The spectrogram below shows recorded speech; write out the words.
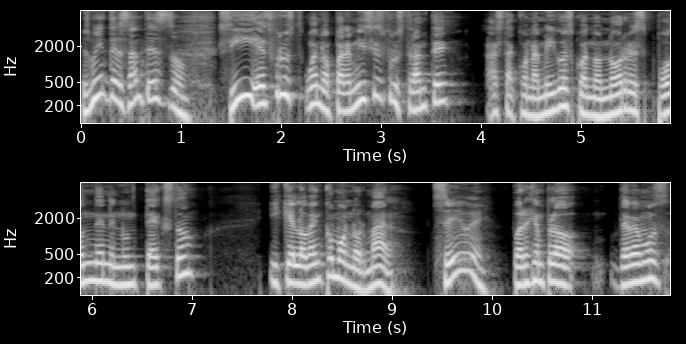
Es muy interesante eso. Sí, es frustrante. Bueno, para mí sí es frustrante, hasta con amigos, cuando no responden en un texto y que lo ven como normal. Sí, güey. Por ejemplo, debemos,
